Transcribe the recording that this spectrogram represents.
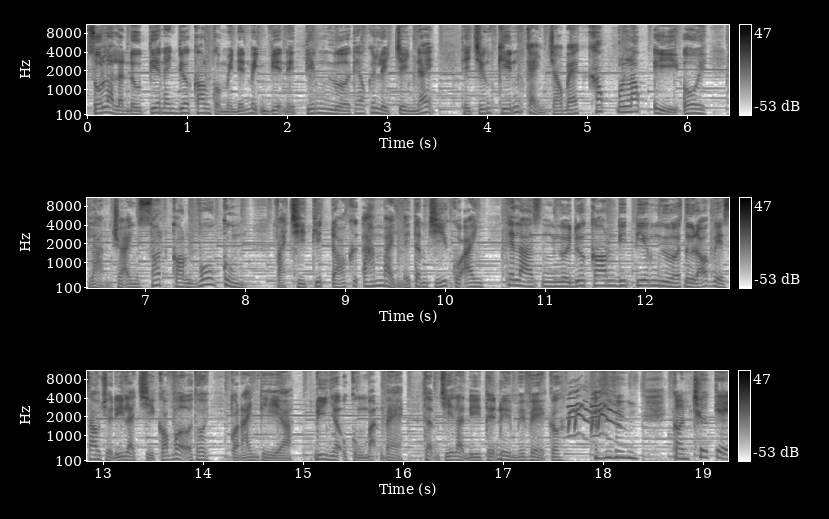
Số là lần đầu tiên anh đưa con của mình đến bệnh viện để tiêm ngừa theo cái lịch trình đấy thì chứng kiến cảnh cháu bé khóc lóc ỉ ôi làm cho anh xót con vô cùng và chi tiết đó cứ ám ảnh lấy tâm trí của anh. Thế là người đưa con đi tiêm ngừa từ đó về sau trở đi là chỉ có vợ thôi, còn anh thì à, đi nhậu cùng bạn bè, thậm chí là đi tới đêm mới về cơ. Còn chưa kể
